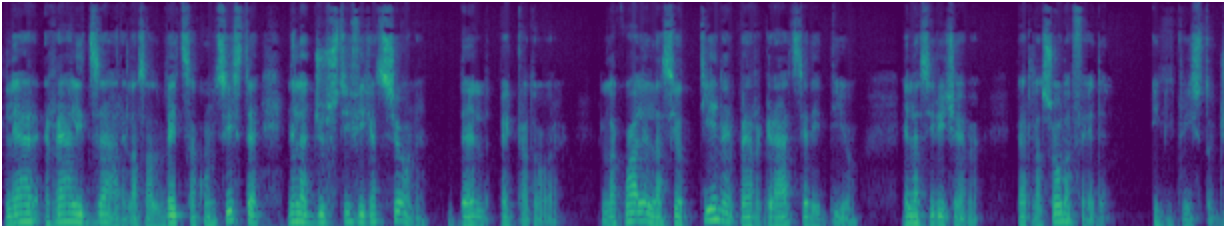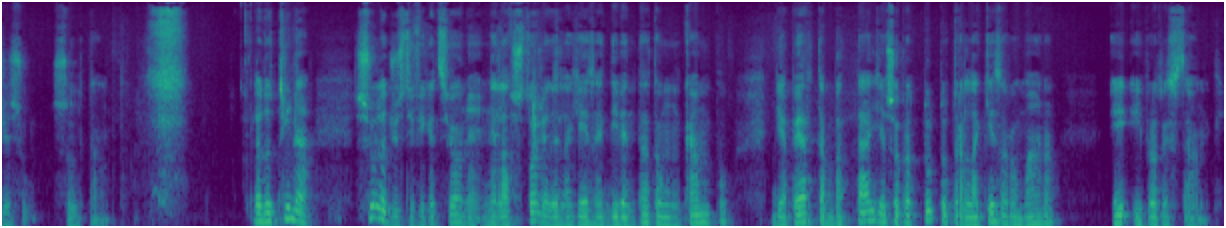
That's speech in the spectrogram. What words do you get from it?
realizzare la salvezza consiste nella giustificazione del peccatore, la quale la si ottiene per grazia di Dio e la si riceve per la sola fede in Cristo Gesù soltanto. La dottrina sulla giustificazione nella storia della Chiesa è diventata un campo di aperta battaglia soprattutto tra la Chiesa romana e i protestanti.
